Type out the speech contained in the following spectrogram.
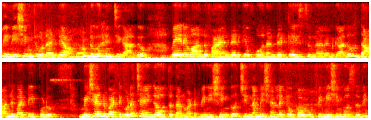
ఫినిషింగ్ చూడండి అమౌంట్ గురించి కాదు. వేరే వాళ్ళు ఫైవ్ హండ్రెడ్కే ఫోర్ హండ్రెడ్కే ఇస్తున్నారని కాదు. దాన్ని బట్టి ఇప్పుడు మిషన్ బట్టి కూడా చేంజ్ అవుతుంది అనమాట ఫినిషింగ్. చిన్న మిషన్లకి ఒక ఫినిషింగ్ వస్తుంది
